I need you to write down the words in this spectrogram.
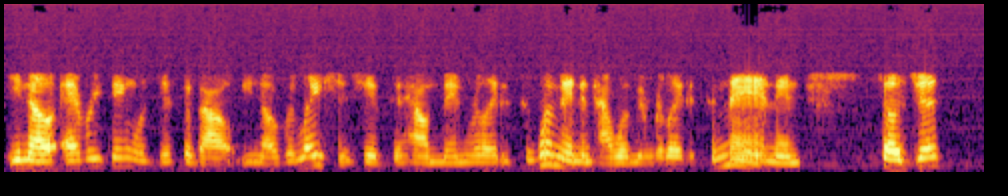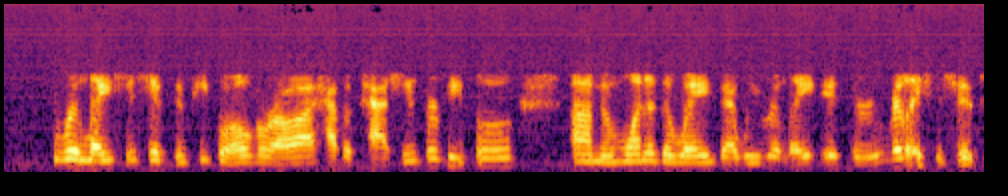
you know, everything was just about, you know, relationships and how men related to women and how women related to men and so just relationships and people overall, I have a passion for people. Um, and one of the ways that we relate is through relationships.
